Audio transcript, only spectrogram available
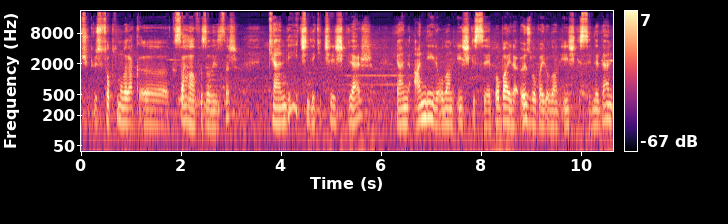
çünkü biz toplum olarak e, kısa hafızalıyızdır. Kendi içindeki çelişkiler yani anneyle olan ilişkisi, babayla, öz babayla olan ilişkisi, neden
